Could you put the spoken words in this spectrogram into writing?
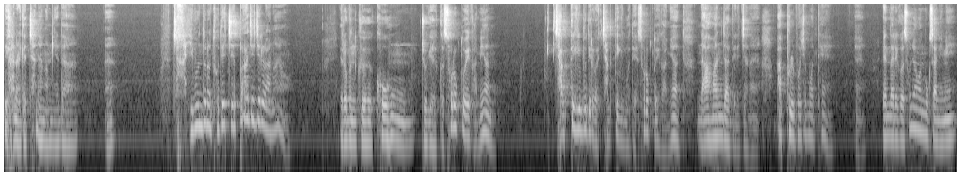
내가 하나님께 찬양합니다 예? 자 이분들은 도대체 빠지지를 않아요 여러분 그 고흥 쪽에 그 소록도에 가면 작대기 부대라고 작대기 부대. 소록도에 가면 나 환자들 있잖아요. 앞을 보지 못해. 예. 옛날에 그 손영원 목사님이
